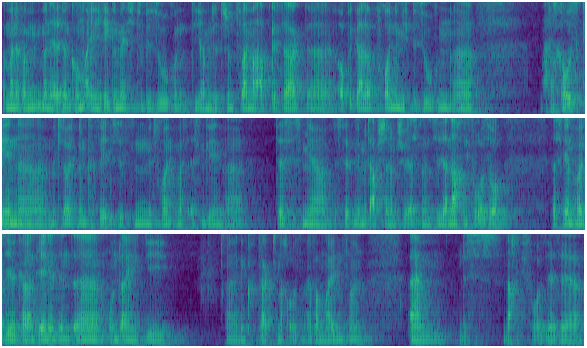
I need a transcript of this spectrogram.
Meine, meine Eltern kommen eigentlich regelmäßig zu Besuch und die haben jetzt schon zweimal abgesagt. Äh, ob, egal, ob Freunde mich besuchen. Äh, einfach rausgehen, mit Leuten im Café zu sitzen, mit Freunden was essen gehen. das, ist mir, das fällt mir mit Abstand am schwersten. Und es ist ja nach wie vor so, dass wir in häuslicher Quarantäne sind und eigentlich die, den Kontakt nach außen einfach meiden sollen. Ähm, und das ist nach wie vor sehr, sehr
